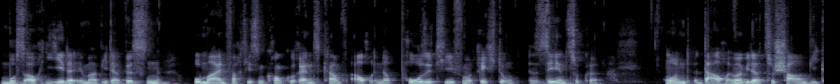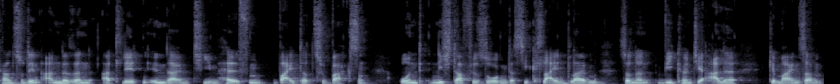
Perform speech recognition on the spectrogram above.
muss auch jeder immer wieder wissen, um einfach diesen Konkurrenzkampf auch in einer positiven Richtung sehen zu können. Und da auch immer wieder zu schauen, wie kannst du den anderen Athleten in deinem Team helfen, weiter zu wachsen und nicht dafür sorgen, dass sie klein bleiben, sondern wie könnt ihr alle gemeinsam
